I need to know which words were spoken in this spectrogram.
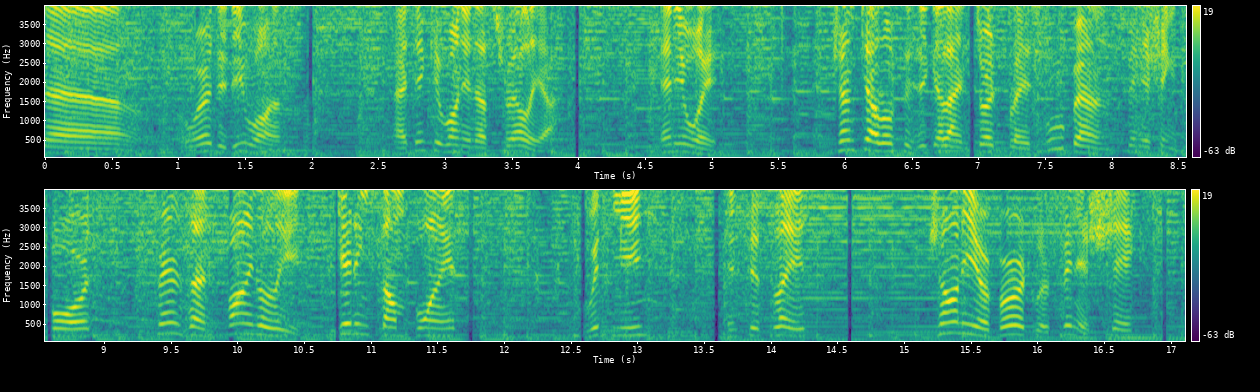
uh, where did he win? I think he won in Australia. Anyway, Giancarlo Fisichella in third place, Rubens finishing fourth, Frentzen finally getting some points with me in fifth place. Johnny Herbert will finish sixth.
